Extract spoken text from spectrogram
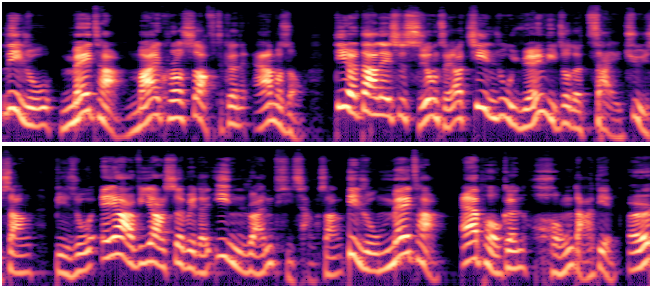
例如 Meta、Microsoft 跟 Amazon；第二大类是使用者要进入元宇宙的载具商，比如 AR、VR 设备的硬软体厂商，例如 Meta。Apple 跟宏达电，而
